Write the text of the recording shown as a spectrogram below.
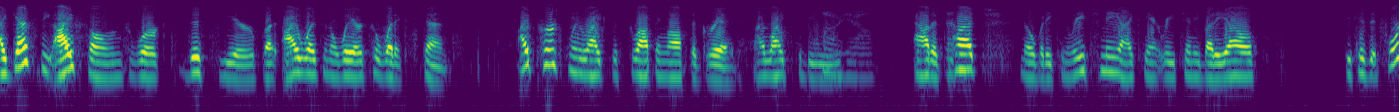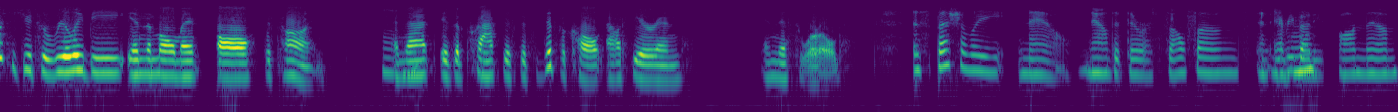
I guess the iPhones worked this year, but I wasn't aware to what extent. I personally like just dropping off the grid. I like to be oh, yeah. out of touch Nobody can reach me. I can't reach anybody else because it forces you to really be in the moment all the time. Mm-hmm. And that is a practice that's difficult out here in in this world. Especially now, now that there are cell phones and mm-hmm. everybody's on them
